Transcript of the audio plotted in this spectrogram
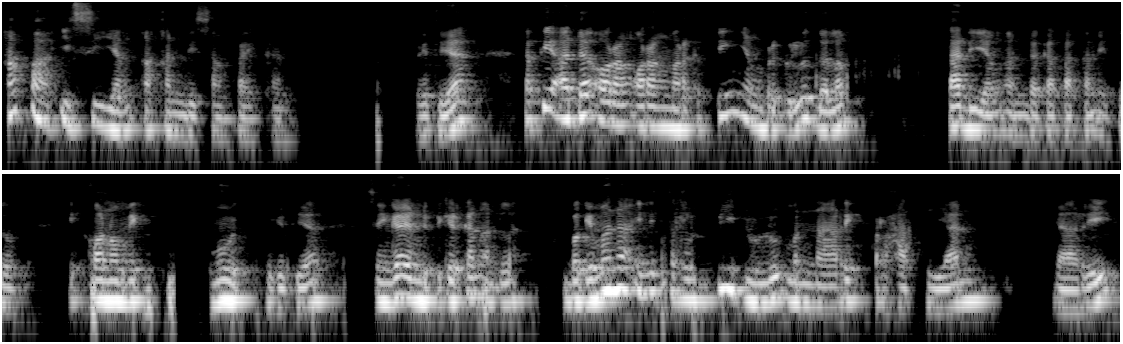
apa isi yang akan disampaikan. Begitu ya. Tapi ada orang-orang marketing yang bergelut dalam tadi yang Anda katakan itu economic mood begitu ya. Sehingga yang dipikirkan adalah bagaimana ini terlebih dulu menarik perhatian dari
